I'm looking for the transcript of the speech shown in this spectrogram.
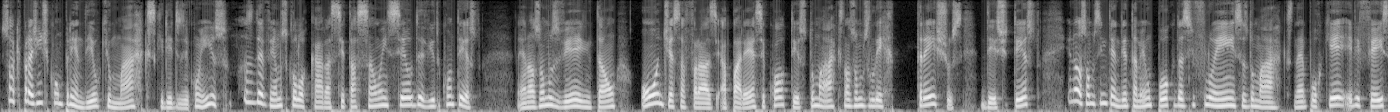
Só que para a gente compreender o que o Marx queria dizer com isso, nós devemos colocar a citação em seu devido contexto. Né? Nós vamos ver então onde essa frase aparece, qual texto do Marx, nós vamos ler trechos deste texto e nós vamos entender também um pouco das influências do Marx, né? Porque ele fez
